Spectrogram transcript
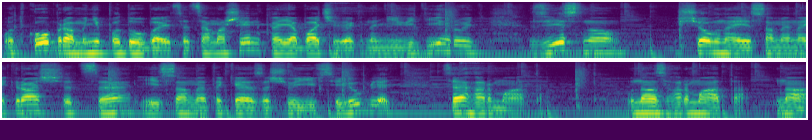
От Кобра мені подобається ця машинка, я бачив, як на ній відігрують. Звісно, що в неї саме найкраще, це і саме таке, за що її всі люблять, це гармата. У нас гармата на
